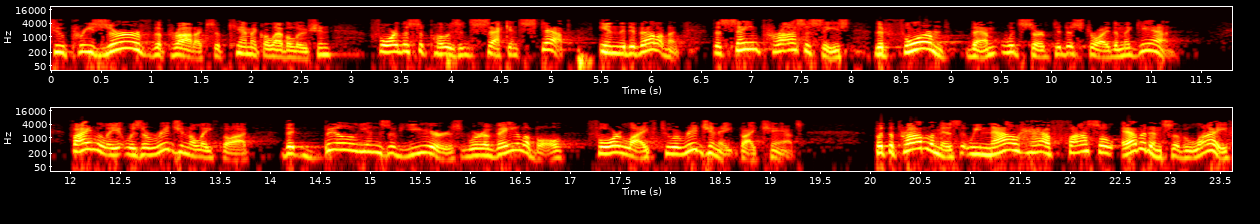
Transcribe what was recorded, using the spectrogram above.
to preserve the products of chemical evolution for the supposed second step in the development. The same processes that formed them would serve to destroy them again. Finally, it was originally thought that billions of years were available for life to originate by chance. But the problem is that we now have fossil evidence of life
